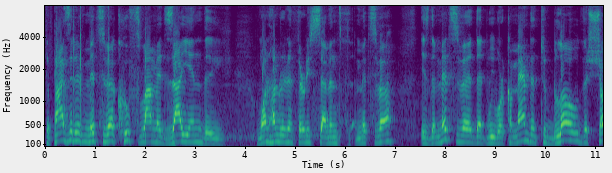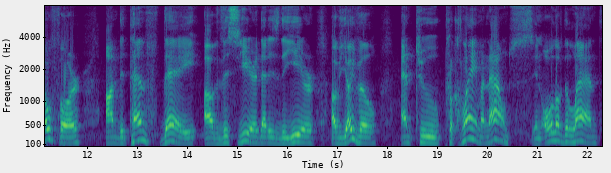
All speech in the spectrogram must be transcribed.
The positive mitzvah Kuf Lamed Zayin, the 137th mitzvah is the mitzvah that we were commanded to blow the shofar on the 10th day of this year, that is the year of Yovel, and to proclaim, announce in all of the land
